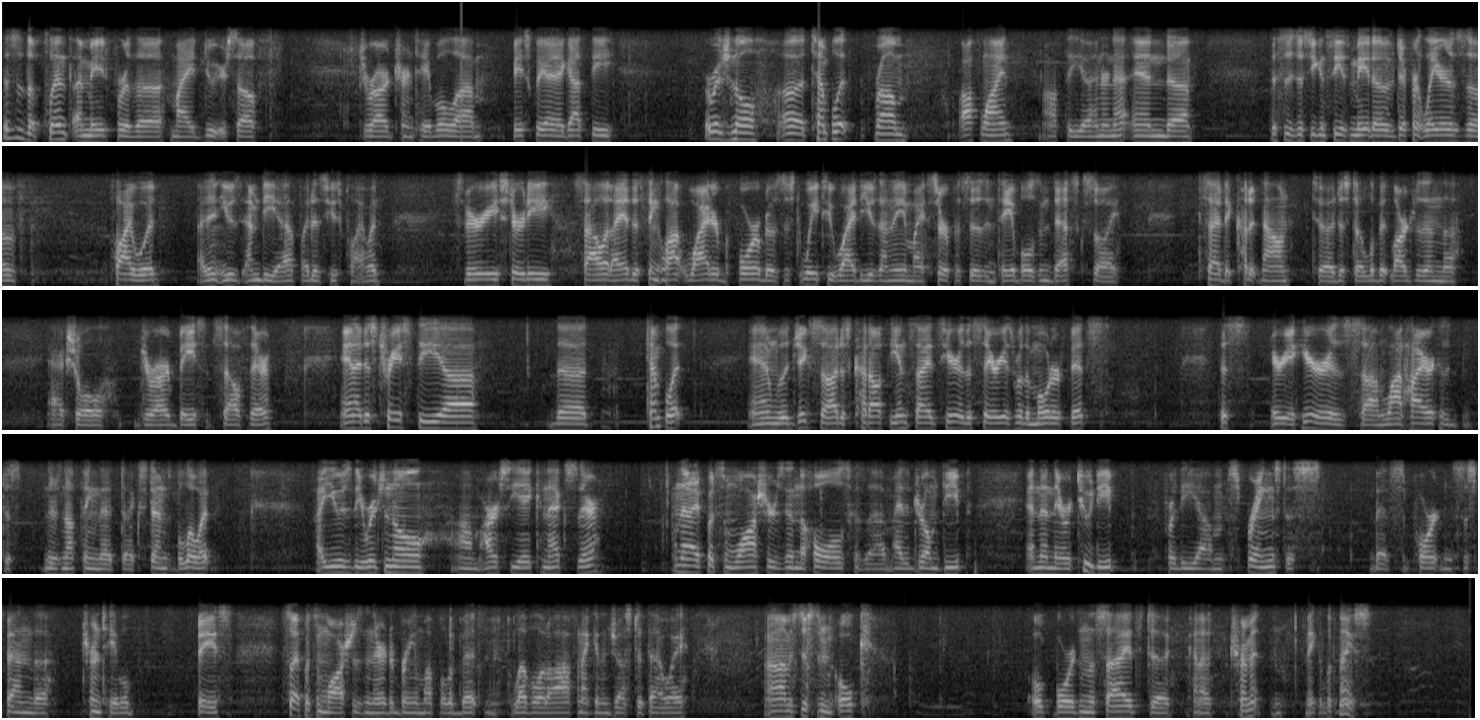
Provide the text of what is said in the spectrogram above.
This is the plinth I made for the my do-it-yourself Garrard turntable. Um, basically, I got the original uh, template from offline, off the uh, internet, and uh, this is just, you can see it's made of different layers of plywood. I didn't use MDF, I just used plywood. It's very sturdy, solid. I had this thing a lot wider before, but it was just way too wide to use on any of my surfaces and tables and desks, so I decided to cut it down to just a little bit larger than the actual Garrard base itself there. And I just traced the uh, the template and with a jigsaw just cut out the insides here. This area is where the motor fits. This area here is um, a lot higher because just there's nothing that extends below it. I used the original um, RCA connects there and then I put some washers in the holes because um, I had to drill them deep and then they were too deep for the um, springs to that support and suspend the turntable base. So I put some washers in there to bring them up a little bit and level it off, and I can adjust it that way. Um, it's just an oak oak board on the sides to kind of trim it and make it look nice.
